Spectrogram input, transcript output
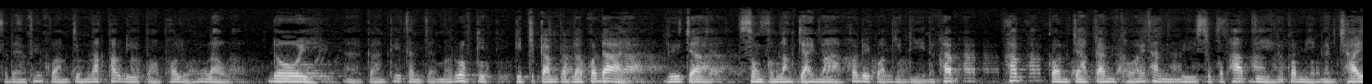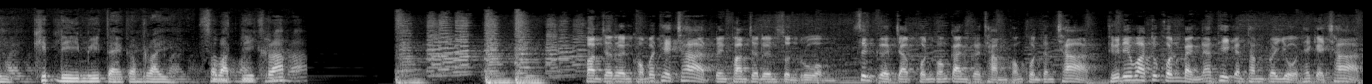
แสดงถึงความจงรักภักดีต่อพ่อหลวงของเรา โดยการที่ท่านจะมาร่วมกิจกิจกรรมกับเราก็ได้ หรือจะส่งกำลังใจมาก็ด้วยความยินดีนะครับ ครับก่อนจากกันขอให้ท่านมีสุขภาพดีแล้วก็มีเงินใช้ คิดดีมีแต่กำไร สวัสดีครับ ความเจริญของประเทศชาติเป็นความเจริญส่วนรวม ซึ่งเกิดจากผลของการกระทำของคนทั้งชาติ ถือได้ว่าทุกคนแบ่งหน้าที่กันทำประโยชน์ให้แก่ชาติ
